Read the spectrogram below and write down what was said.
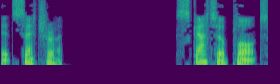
etc. Scatter plot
